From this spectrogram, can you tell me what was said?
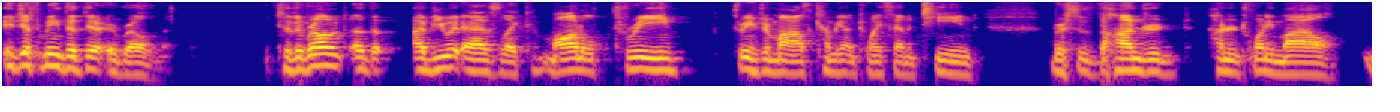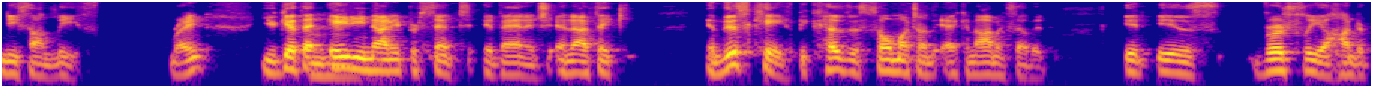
it just means that they're irrelevant. To the relevant of the, I view it as like Model 3, 300 miles coming out in 2017 versus the 100, 120 mile Nissan Leaf, right? You get that mm-hmm. 80, 90% advantage. And I think in this case, because there's so much on the economics of it, it is virtually 100%.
